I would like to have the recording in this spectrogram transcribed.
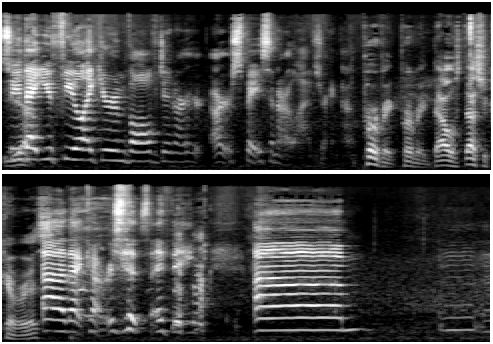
So Yeah. that you feel like you're involved in our, our space in our lives right now. Perfect, perfect. That was that should cover us. Uh, that covers us, I think. um, mm, mm, mm,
